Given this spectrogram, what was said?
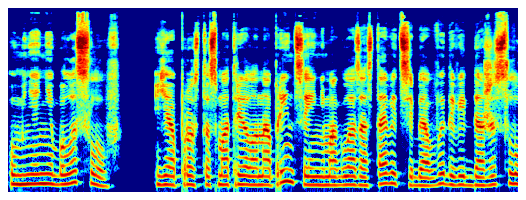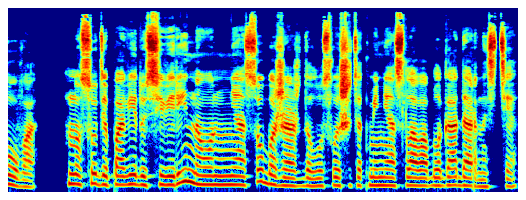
У меня не было слов. Я просто смотрела на принца и не могла заставить себя выдавить даже слово. Но, судя по виду Северина, он не особо жаждал услышать от меня слова благодарности.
